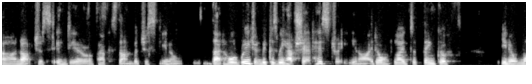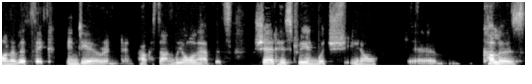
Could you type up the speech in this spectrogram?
uh, not just India or Pakistan, but just, you know, that whole region because we have shared history. You know, I don't like to think of, you know, monolithic India and, and Pakistan. We all have this shared history in which, you know, uh, colors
